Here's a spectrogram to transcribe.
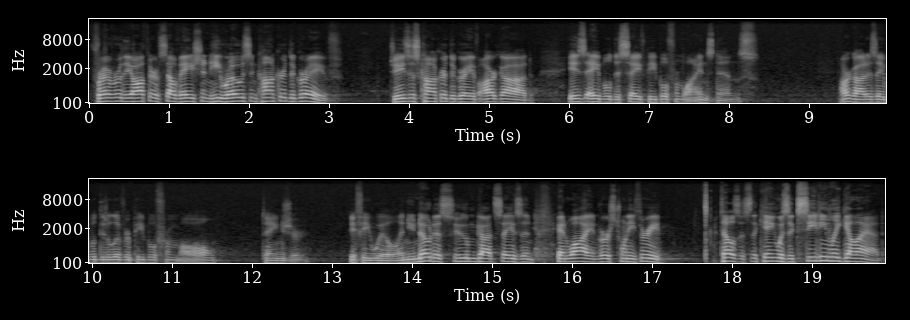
Forever the author of salvation, he rose and conquered the grave. Jesus conquered the grave. Our God is able to save people from lions' dens. Our God is able to deliver people from all danger, if he will. And you notice whom God saves and, and why in verse 23. It tells us the king was exceedingly glad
